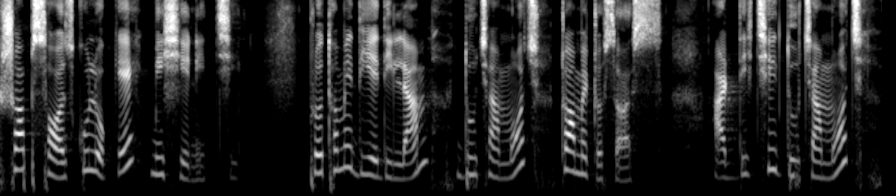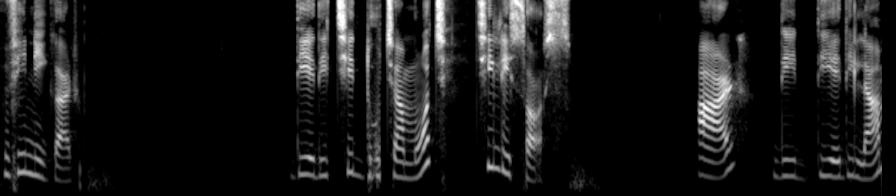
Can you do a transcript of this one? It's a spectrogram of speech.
সব সসগুলোকে মিশিয়ে নিচ্ছি। প্রথমে দিয়ে দিলাম দু চামচ টমেটো সস আর দিচ্ছি দু চামচ ভিনিগার। দিয়ে দিচ্ছি দু চামচ চিলি সস। আর দিয়ে দিলাম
